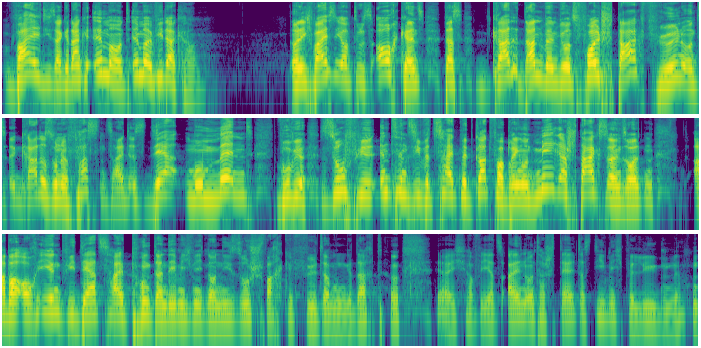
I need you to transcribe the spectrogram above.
weil dieser Gedanke immer und immer wieder kam. Und ich weiß nicht, ob du das auch kennst, dass gerade dann, wenn wir uns voll stark fühlen und gerade so eine Fastenzeit ist der Moment, wo wir so viel intensive Zeit mit Gott verbringen und mega stark sein sollten, aber auch irgendwie der Zeitpunkt, an dem ich mich noch nie so schwach gefühlt habe und gedacht habe, ja, ich habe jetzt allen unterstellt, dass die mich belügen. Ne?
